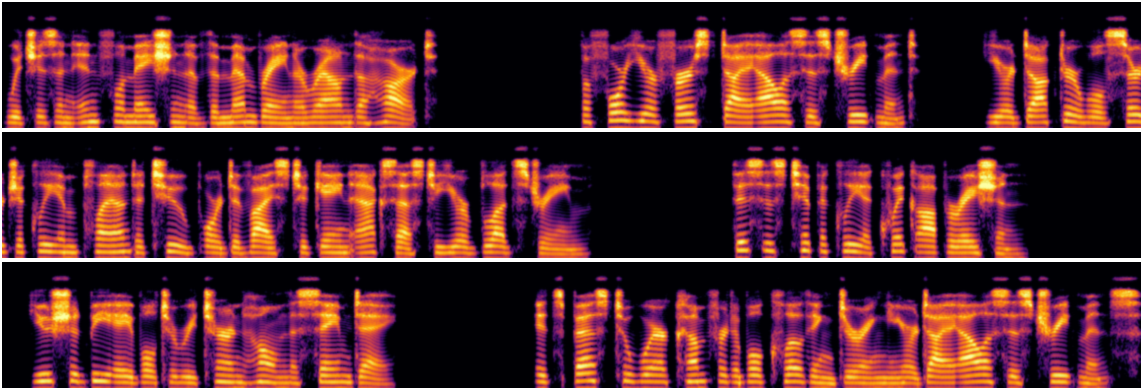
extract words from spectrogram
which is an inflammation of the membrane around the heart. Before your first dialysis treatment, your doctor will surgically implant a tube or device to gain access to your bloodstream. This is typically a quick operation. You should be able to return home the same day. It's best to wear comfortable clothing during your dialysis treatments.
